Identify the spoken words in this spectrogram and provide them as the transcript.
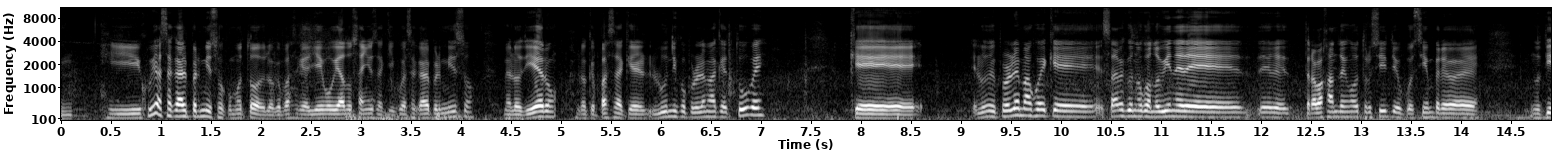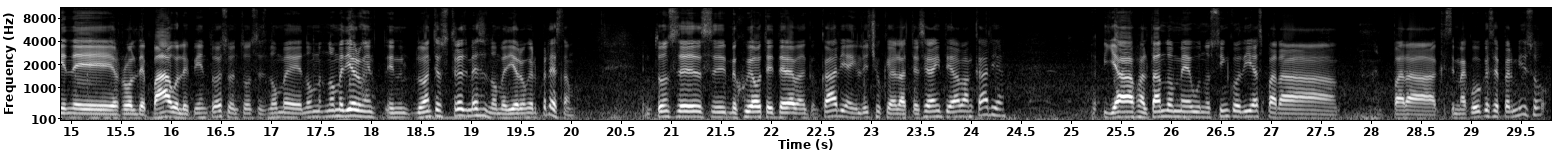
fui a sacar el permiso como todo. Lo que pasa es que llevo ya dos años aquí, fui a sacar el permiso, me lo dieron. Lo que pasa es que el único problema que tuve, que el único problema fue que, sabe que uno cuando viene trabajando en otro sitio, pues siempre eh, no tiene rol de pago, le piden todo eso, entonces no me, no, no me dieron, durante esos tres meses no me dieron el préstamo. Entonces eh, me fui a otra entidad bancaria y el hecho que a la tercera entidad bancaria, ya faltándome unos cinco días para, para que se me acude ese permiso,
